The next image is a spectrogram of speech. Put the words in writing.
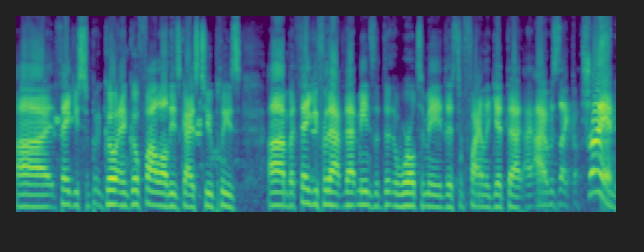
Uh, thank you. Go and go follow all these guys too, please. Um, but thank you for that. That means the, the world to me. This to finally get that. I, I was like, I'm trying.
